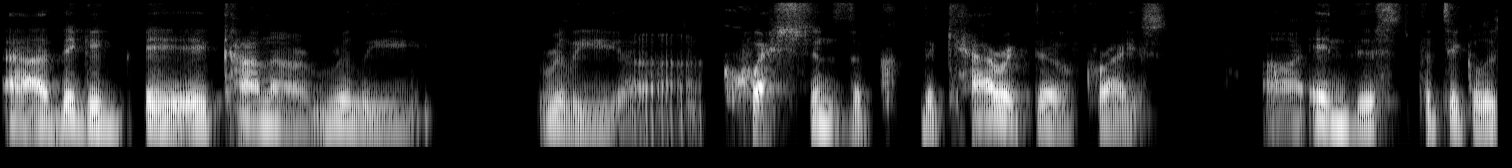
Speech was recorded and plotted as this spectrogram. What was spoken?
i think it it, it kind of really really uh questions the the character of christ uh in this particular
